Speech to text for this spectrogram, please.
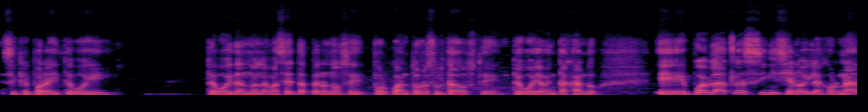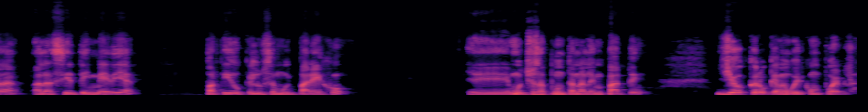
sé que por ahí te voy, te voy dando en la maceta, pero no sé por cuántos resultados te, voy aventajando. Eh, Puebla Atlas inician hoy la jornada a las siete y media, partido que luce muy parejo. Eh, muchos apuntan al empate. Yo creo que me voy a ir con Puebla.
